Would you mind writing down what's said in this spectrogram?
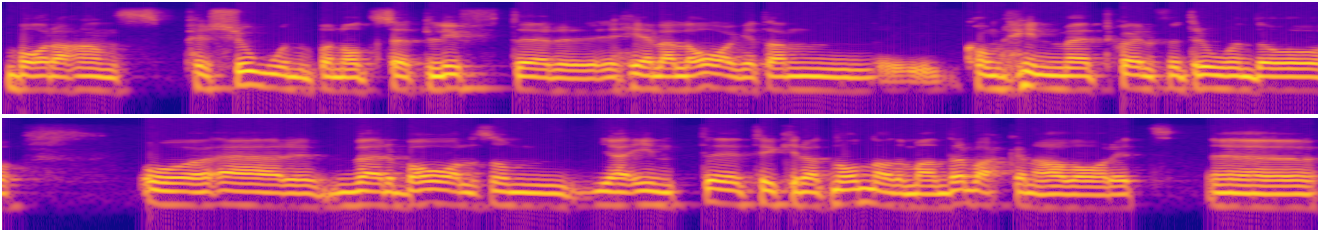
bara hans person på något sätt lyfter hela laget. Han kommer in med ett självförtroende och, och är verbal som jag inte tycker att någon av de andra backarna har varit. Eh,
